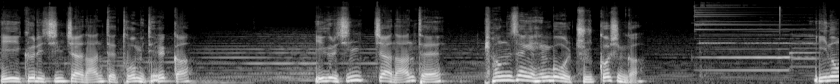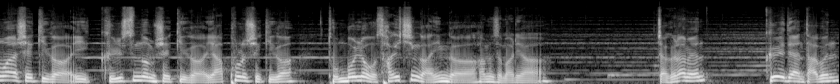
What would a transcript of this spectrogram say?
이 글이 진짜 나한테 도움이 될까? 이 글이 진짜 나한테 평생의 행복을 줄 것인가? 이놈아 새끼가 이 글 쓴 놈 새끼가 이 아폴로 새끼가 돈 벌려고 사기친 거 아닌가 하면서 말이야. 자 그러면 그에 대한 답은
